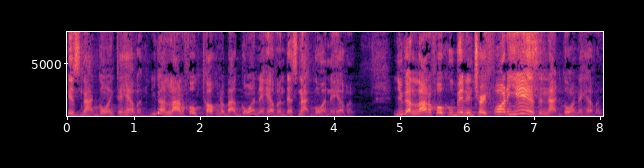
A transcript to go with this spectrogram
is not going to heaven. You got a lot of folk talking about going to heaven that's not going to heaven. You got a lot of folk who've been in church 40 years and not going to heaven.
